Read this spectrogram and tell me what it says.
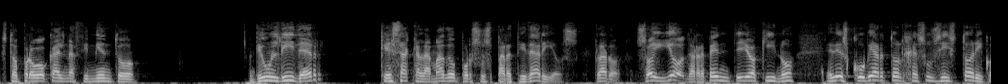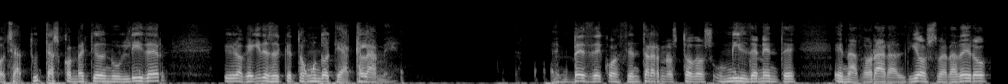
Esto provoca el nacimiento de un líder que es aclamado por sus partidarios. Claro, soy yo, de repente yo aquí, ¿no? He descubierto el Jesús histórico. O sea, tú te has convertido en un líder y lo que quieres es que todo el mundo te aclame. En vez de concentrarnos todos humildemente en adorar al Dios verdadero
